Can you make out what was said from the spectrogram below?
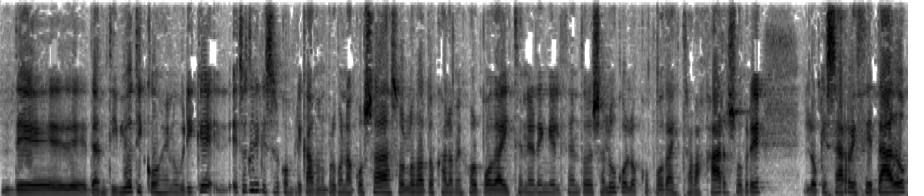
de, antibióticos en Ubrique. Esto tiene que ser complicado, ¿no? porque una cosa son los datos que a lo mejor podáis tener en el centro de salud, con los que podáis trabajar sobre lo que se ha recetado.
